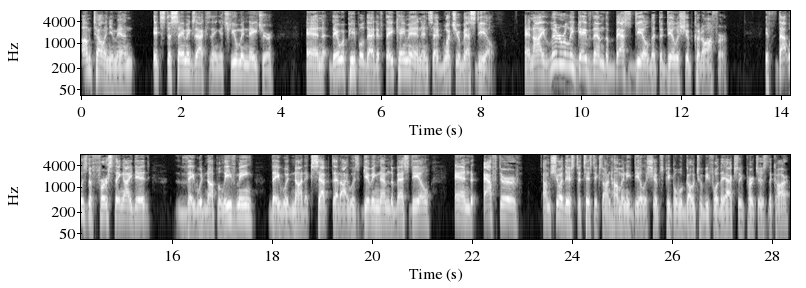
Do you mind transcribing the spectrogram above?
i'm telling you man it's the same exact thing it's human nature and there were people that if they came in and said what's your best deal and I literally gave them the best deal that the dealership could offer. If that was the first thing I did, they would not believe me. They would not accept that I was giving them the best deal. And after, I'm sure there's statistics on how many dealerships people will go to before they actually purchase the car,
